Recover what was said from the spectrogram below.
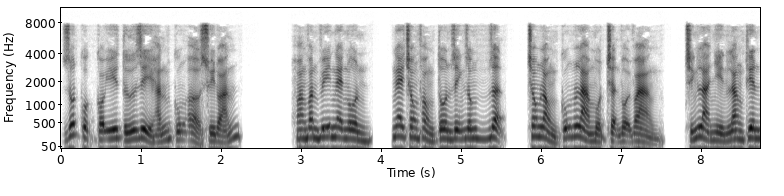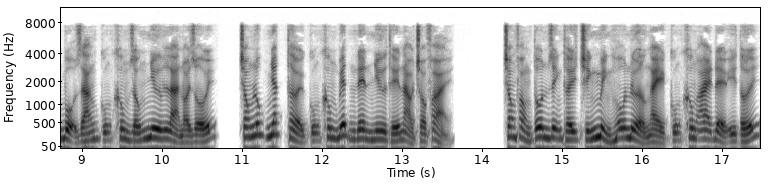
rốt cuộc có ý tứ gì hắn cũng ở suy đoán. Hoàng Văn Vĩ nghe ngôn, nghe trong phòng tôn dĩnh rông giận, trong lòng cũng là một trận vội vàng, chính là nhìn lăng thiên bộ dáng cũng không giống như là nói dối, trong lúc nhất thời cũng không biết nên như thế nào cho phải. Trong phòng tôn dĩnh thấy chính mình hô nửa ngày cũng không ai để ý tới,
